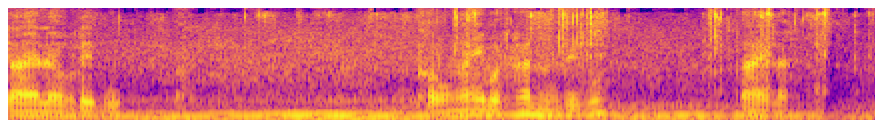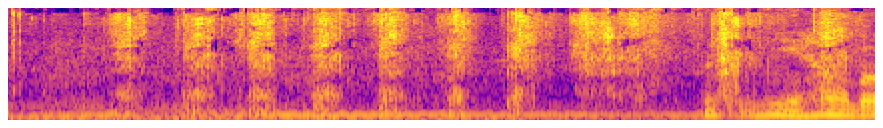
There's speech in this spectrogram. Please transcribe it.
ตายแล้วได้บุเขาง่ายบ่ท่านได้บุายละมันสิมีเฮาบ่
